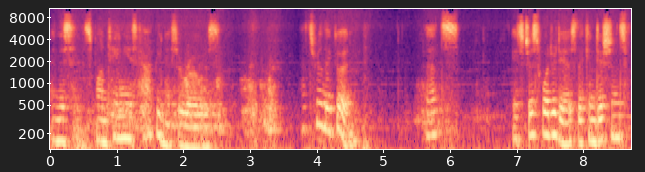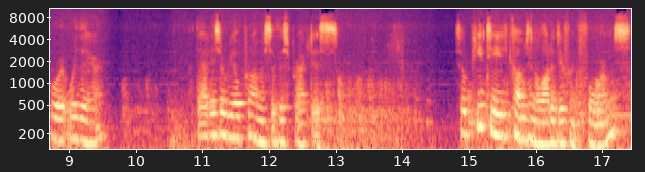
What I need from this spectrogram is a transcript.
and this spontaneous happiness arose. That's really good. That's, it's just what it is. The conditions for it were there that is a real promise of this practice. So piti comes in a lot of different forms.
